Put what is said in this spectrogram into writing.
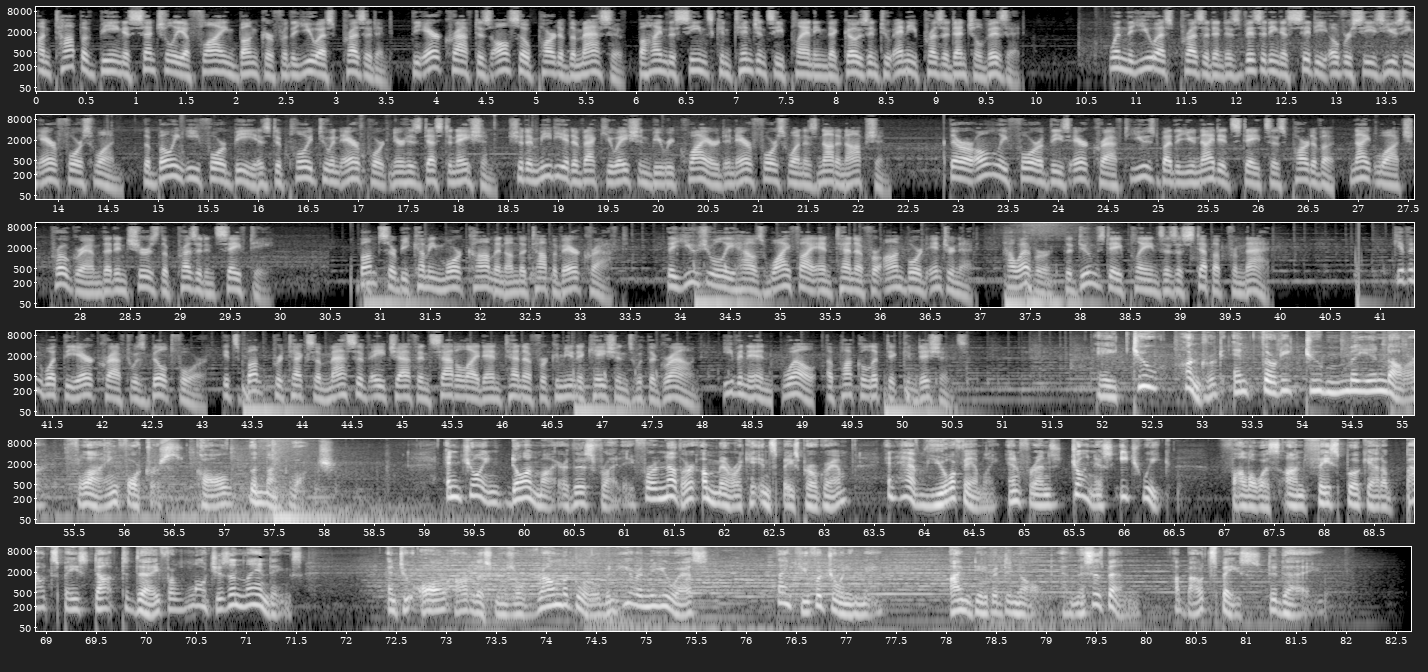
On top of being essentially a flying bunker for the US president, the aircraft is also part of the massive, behind-the-scenes contingency planning that goes into any presidential visit. When the U.S. President is visiting a city overseas using Air Force One, the Boeing E-4B is deployed to an airport near his destination, should immediate evacuation be required and Air Force One is not an option. There are only four of these aircraft used by the United States as part of a «Night Watch» program that ensures the President's safety. Bumps are becoming more common on the top of aircraft. They usually house Wi-Fi antenna for onboard internet, however, the Doomsday planes is a step up from that. Given what the aircraft was built for, its bump protects a massive HF and satellite antenna for communications with the ground, even in, well, apocalyptic conditions. a $232 million flying fortress called the Night Watch. And join Dawn Meyer this Friday for another America in Space program and have your family and friends join us each week. Follow us on Facebook at AboutSpace.today for launches and landings. And to all our listeners around the globe and here in the U.S., thank you for joining me. I'm David Denault, and this has been About Space Today.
